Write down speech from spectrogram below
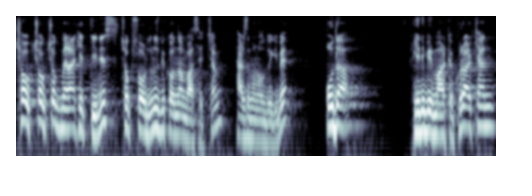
çok çok çok merak ettiğiniz, çok sorduğunuz bir konudan bahsedeceğim. Her zaman olduğu gibi. O da yeni bir marka kurarken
